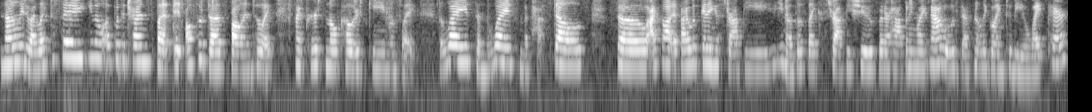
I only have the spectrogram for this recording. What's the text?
not only do I like to stay, you know, up with the trends, but it also does fall into like my personal color scheme of like the lights and the whites and the pastels. So I thought if I was getting a strappy, you know, those like strappy shoes that are happening right now, it was definitely going to be a white pair.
